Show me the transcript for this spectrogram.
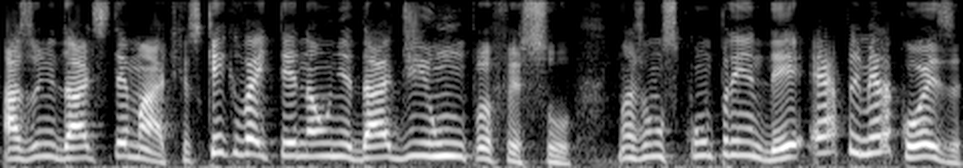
as unidades temáticas. O que, que vai ter na unidade 1, professor? Nós vamos compreender, é a primeira coisa,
